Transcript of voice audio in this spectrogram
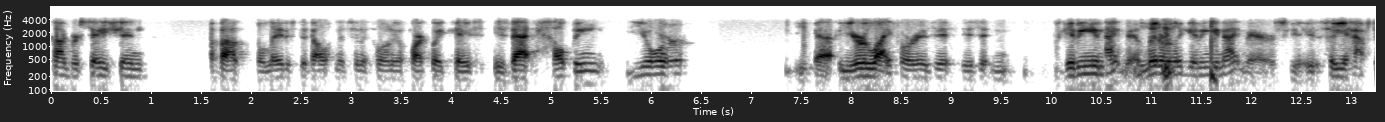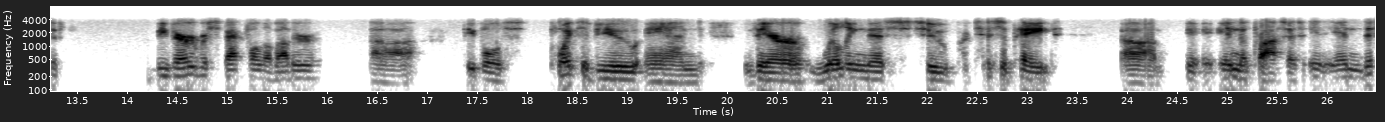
conversation about the latest developments in the Colonial Parkway case is that helping your uh, your life or is it is it giving you nightmares, literally giving you nightmares? So you have to be very respectful of other uh, people's points of view and their willingness to participate um, in the process. And this,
